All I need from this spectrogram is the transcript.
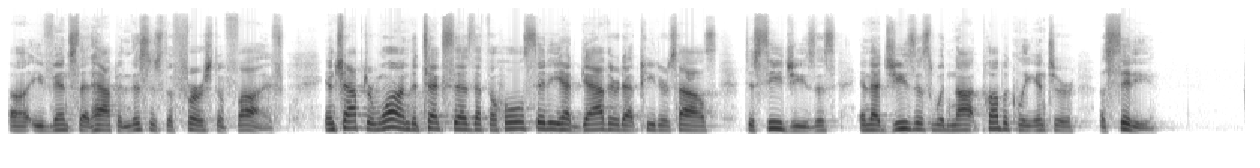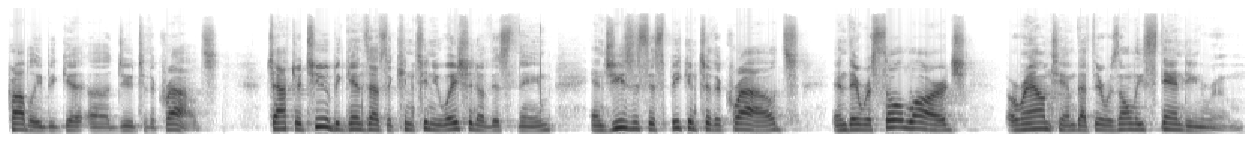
uh, events that happen. This is the first of five. In chapter 1, the text says that the whole city had gathered at Peter's house to see Jesus and that Jesus would not publicly enter a city, probably uh, due to the crowds. Chapter 2 begins as a continuation of this theme, and Jesus is speaking to the crowds, and they were so large around him that there was only standing room.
